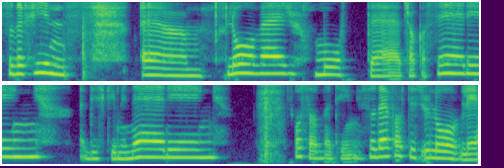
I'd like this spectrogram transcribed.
Så det fins eh, lover mot eh, trakassering, diskriminering og sånne ting. Så det er faktisk ulovlig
